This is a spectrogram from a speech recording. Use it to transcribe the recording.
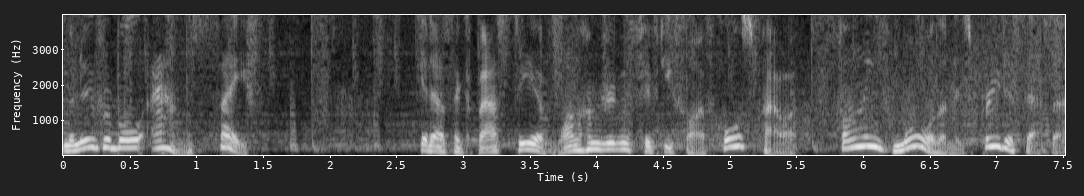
maneuverable and safe. It has a capacity of 155 horsepower, 5 more than its predecessor.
